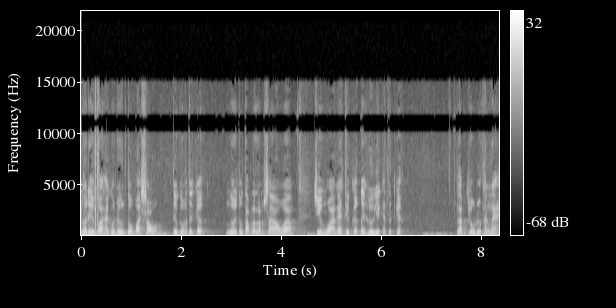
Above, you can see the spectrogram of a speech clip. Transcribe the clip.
nó đều có hai khuynh hướng tốt và xấu tiêu cực và tích cực. Người tu tập là làm sao à, chuyển hóa cái tiêu cực để hướng về cái tích cực làm chủ được thân này.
